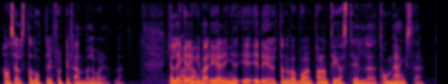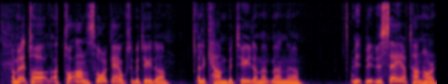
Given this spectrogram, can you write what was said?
Hans äldsta dotter är 45 eller vad det är. Men jag lägger Ja, ja. ingen värdering i, i det, utan det var bara en parentes till eh, Tom Hanks där. Ja, men att, ta, att ta ansvar kan ju också betyda, eller kan betyda, men, men eh, vi, vi, vi säger att han har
